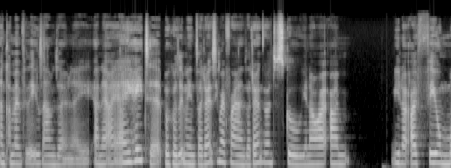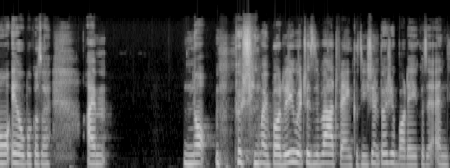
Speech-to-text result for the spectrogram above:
and come in for the exams only. And I, I hate it because it means I don't see my friends. I don't go into school. You know, I, I'm, you know, I feel more ill because I, I'm not pushing my body, which is a bad thing because you shouldn't push your body because it and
